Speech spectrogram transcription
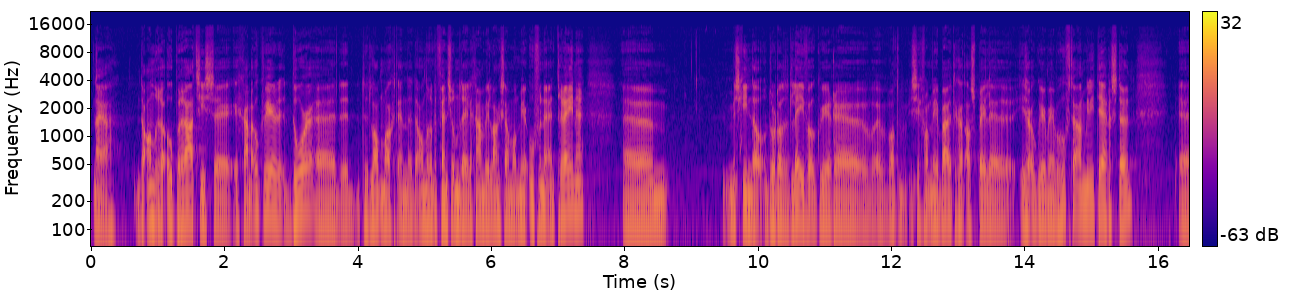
nou ja, de andere operaties gaan ook weer door. de, de landmacht en de, de andere defensieonderdelen gaan weer langzaam wat meer oefenen en trainen. Um, misschien dat, doordat het leven ook weer uh, wat, zich wat meer buiten gaat afspelen, is er ook weer meer behoefte aan militaire steun. Uh,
